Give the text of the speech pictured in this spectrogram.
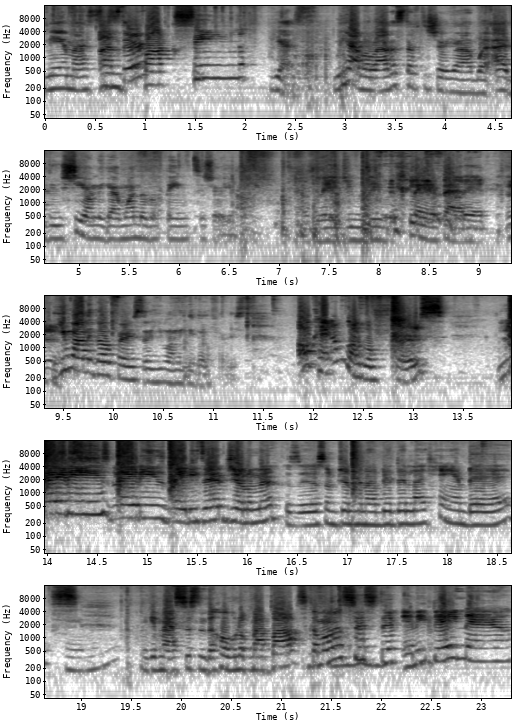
Me and my sister. Unboxing. Yes, we have a lot of stuff to show y'all, but I do. She only got one little thing to show y'all. Glad you was able to clarify that. You want to go first, or you want me to go first? Okay, I'm gonna go first. Ladies, ladies, ladies, and gentlemen, because there are some gentlemen out there that like handbags. Mm-hmm. Get my assistant to hold up my box. Come on, assistant, any day now.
